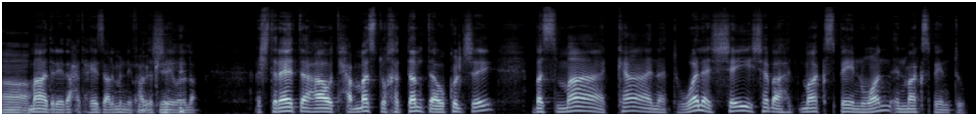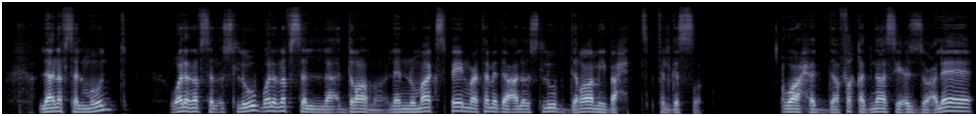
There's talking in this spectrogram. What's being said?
آه. ما أدري إذا حد حيزعل مني في هذا. الشيء ولا لا. اشتريتها وتحمست وختمتها وكل شيء بس ما كانت ولا شيء شبه Max Payne 1 and Max Payne 2 لا نفس المود ولا نفس الأسلوب ولا نفس الدراما لأنه Max Payne معتمدة على أسلوب درامي بحت في القصة. واحد فقد ناس يعزوا عليه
